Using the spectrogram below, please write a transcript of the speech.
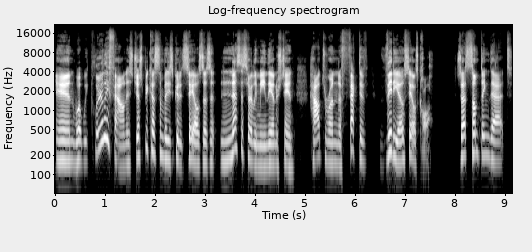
And what we clearly found is just because somebody's good at sales doesn't necessarily mean they understand how to run an effective video sales call. So that's something that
